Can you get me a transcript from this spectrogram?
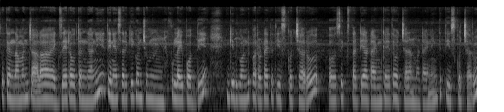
సో తిందామని చాలా ఎగ్జైట్ అవుతాను కానీ తినేసరికి కొంచెం ఫుల్ అయిపోద్ది. ఇంక ఇదిగోండి పరోటా అయితే తీసుకొచ్చారు. సిక్స్ థర్టీ ఆ టైంకి అయితే వచ్చారనమాట ఆయన. ఇంక తీసుకొచ్చారు.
